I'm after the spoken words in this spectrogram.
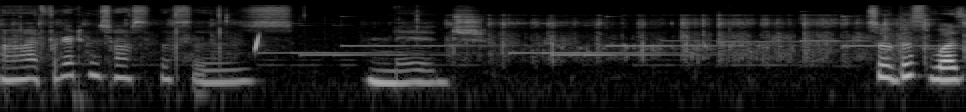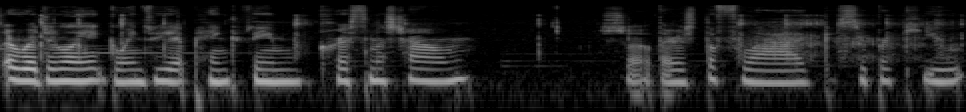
Uh, I forget whose house this is. Midge. So this was originally going to be a pink themed Christmas town. So there's the flag, super cute.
